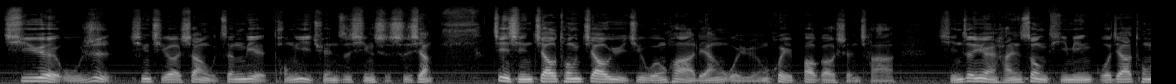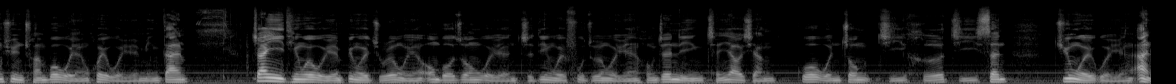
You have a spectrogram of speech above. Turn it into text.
七月五日星期二上午增列同意权之行使事项，进行交通、教育及文化两委员会报告审查。行政院函送提名国家通讯传播委员会委员名单，詹怡婷为委员，并为主任委员；翁博忠委员指定为副主任委员；洪真玲、陈耀祥、郭文忠及何吉森均为委员案。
